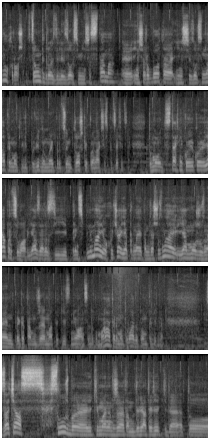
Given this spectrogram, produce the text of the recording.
ну хороша. В цьому підрозділі зовсім інша система, е, інша робота, інший зовсім напрямок, і відповідно ми працюємо трошки по інакшій специфіці. Тому з технікою, якою я працював, я зараз її в принципі не маю, хоча я про неї там дещо знаю, і я можу з нею, наприклад, там вже мати якісь нюанси допомагати, ремонтувати тому подібне. За час служби, який в мене вже там дев'ятий рік іде, то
